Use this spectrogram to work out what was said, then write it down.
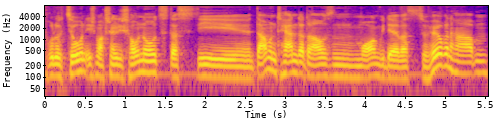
Produktion, ich mache schnell die Shownotes, dass die Damen und Herren da draußen morgen wieder was zu hören haben.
